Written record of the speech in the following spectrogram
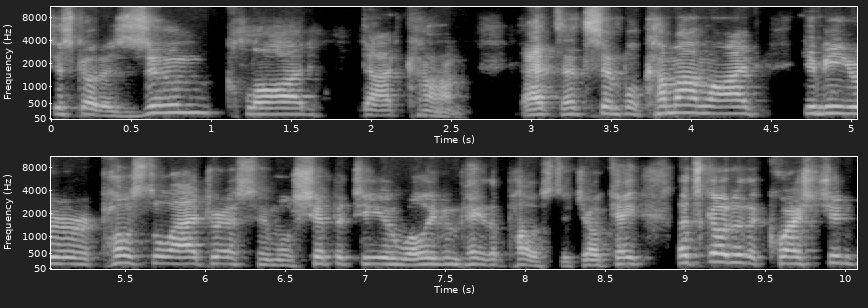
just go to zoomclaude.com. That's, simple. Come on live, give me your postal address and we'll ship it to you. We'll even pay the postage, okay? Let's go to the question.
